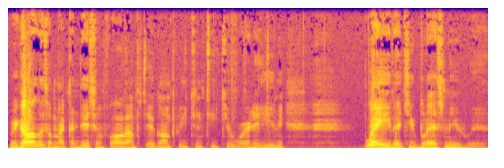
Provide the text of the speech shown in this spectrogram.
Regardless of my condition, Father, I'm still going to preach and teach your word in any way that you bless me with.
